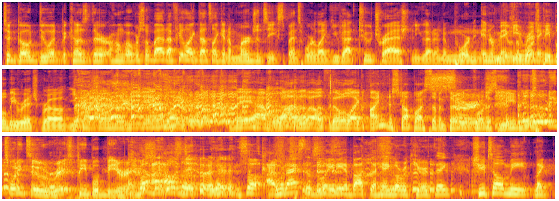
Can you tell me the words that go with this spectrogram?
to go do it because they're hungover so bad. I feel like that's like an emergency expense where like you got too trashed and you got an important interview. in Mickey, the rich people be rich, bro. You kind of go into a meeting? Like, they have a lot of wealth. They were like, I need to stop by 7:30 before this meeting. 2022, rich people beer in. But I also, so I would ask this lady about the hangover cure thing. She told me like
